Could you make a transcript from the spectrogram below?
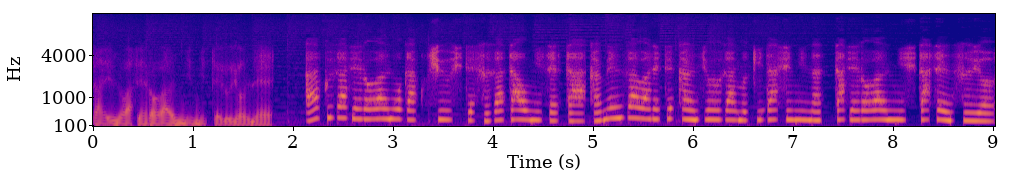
ザインは01に似てるよね。アークが01を学習して姿を似せた仮面が割れて感情がむき出しになった01にしたセンスよ。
